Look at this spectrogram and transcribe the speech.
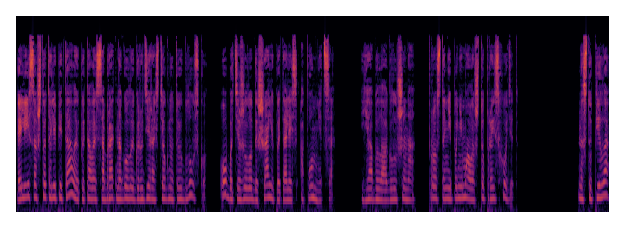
Элиса что-то лепетала и пыталась собрать на голой груди расстегнутую блузку. Оба тяжело дышали, пытались опомниться. Я была оглушена, просто не понимала, что происходит. Наступила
